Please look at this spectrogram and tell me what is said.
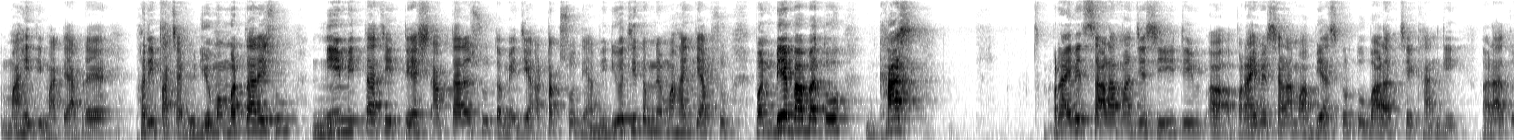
માહિતી માટે આપણે ફરી પાછા વિડીયોમાં મળતા રહીશું. નિયમિતતાથી ટેસ્ટ આપતા રહીશું. તમે જ્યાં અટકશો ત્યાં વિડીયોથી તમને માહિતી આપશું. પણ બે બાબતો ખાસ પ્રાઇવેટ શાળામાં જે સીઈટી પ્રાઇવેટ શાળામાં અભ્યાસ કરતું બાળક છે ખાનગી, વાળા, તો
